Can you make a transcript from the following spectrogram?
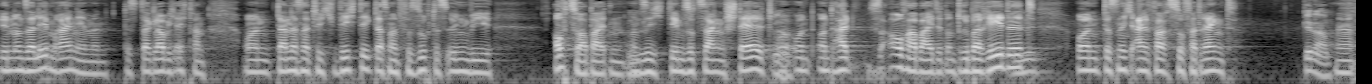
in unser Leben reinnehmen. Das, da glaube ich echt dran. Und dann ist natürlich wichtig, dass man versucht, das irgendwie aufzuarbeiten mhm. und sich dem sozusagen stellt ja. und, und halt aufarbeitet und drüber redet mhm. und das nicht einfach so verdrängt. Genau. Ja.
